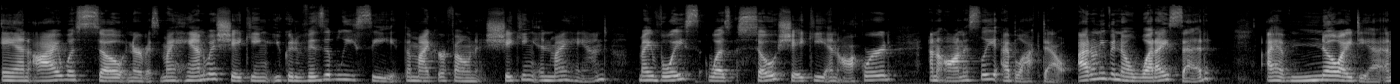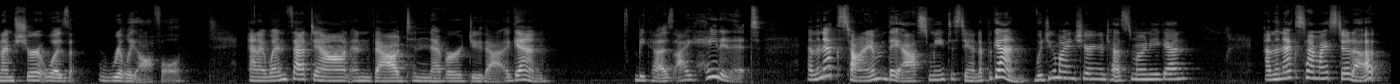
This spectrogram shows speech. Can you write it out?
and I was so nervous. My hand was shaking. You could visibly see the microphone shaking in my hand. My voice was so shaky and awkward. And honestly, I blacked out. I don't even know what I said. I have no idea. And I'm sure it was really awful. And I went and sat down and vowed to never do that again because I hated it. And the next time they asked me to stand up again. Would you mind sharing your testimony again? And the next time I stood up,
